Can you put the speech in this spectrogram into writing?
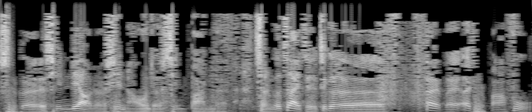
是个姓廖的、姓侯的、姓班的。整个寨子这个二百二十八户，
